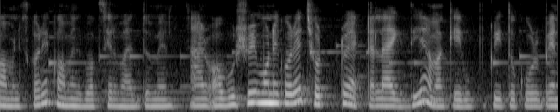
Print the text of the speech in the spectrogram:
কমেন্টস করে কমেন্ট বক্সের মাধ্যমে। আর অবশ্যই মনে করে ছোট্ট একটা লাইক দিয়ে আমাকে উপকৃত করবেন।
